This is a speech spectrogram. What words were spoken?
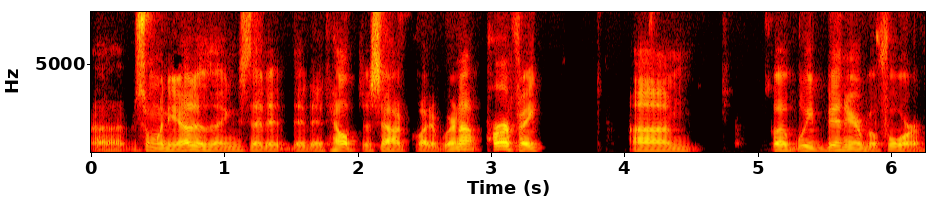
uh, so many other things that it, that it helped us out quite a bit. We're not perfect, um, but we've been here before.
